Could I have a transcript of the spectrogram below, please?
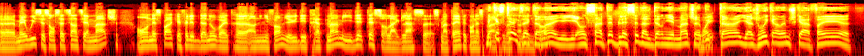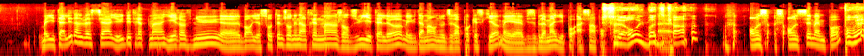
Euh, mais oui, c'est son 700e match. On espère que Philippe Dano va être euh, en uniforme. Il y a eu des traitements, mais il était sur la glace euh, ce matin, fait qu'on espère. Mais qu'est-ce qu'il y a exactement? On le sentait blessé dans le dernier match un peu de temps. Il a joué quand même jusqu'à la fin. Ben, il est allé dans le vestiaire, il y a eu des traitements, il est revenu. bon, il a sauté une journée d'entraînement. Aujourd'hui, il était là, mais évidemment, on ne nous dira pas qu'est-ce qu'il y a, mais visiblement, il est pas à 100 C'est le haut, le bas du corps? on, on le sait même pas. Pour vrai?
